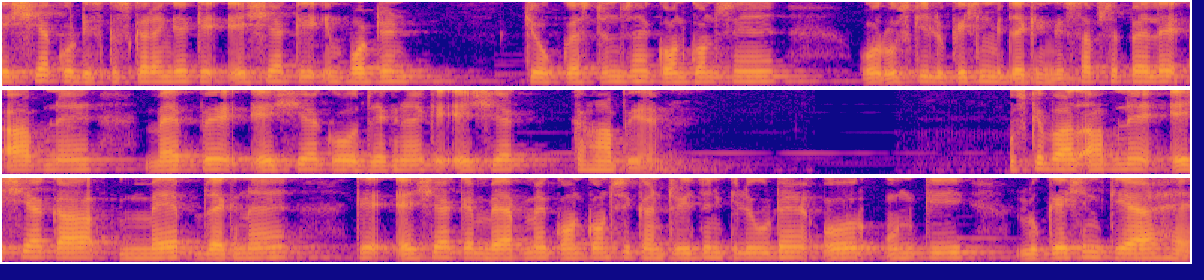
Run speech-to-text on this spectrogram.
एशिया को डिस्कस करेंगे कि एशिया के इम्पोर्टेंट जो क्वेश्चंस हैं कौन कौन से हैं और उसकी लोकेशन भी देखेंगे। सबसे पहले आपने मैप पे एशिया को देखना है कि एशिया कहाँ पे है। उसके बाद आपने एशिया का मैप देखना है कि एशिया के मैप में कौन कौन सी कंट्रीज़ इंक्लूड हैं और उनकी लोकेशन क्या है?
